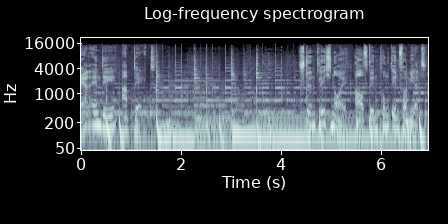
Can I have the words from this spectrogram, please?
RND Update. Stündlich neu. Auf den Punkt informiert.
